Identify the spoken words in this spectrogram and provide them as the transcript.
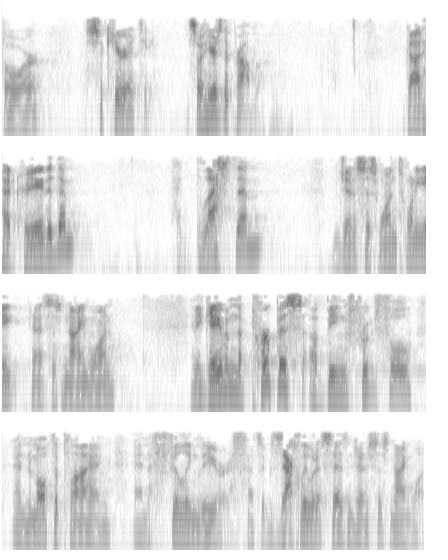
for security. So here's the problem God had created them, had blessed them Genesis 1:28, Genesis 9:1, and he gave them the purpose of being fruitful and multiplying and filling the earth. That's exactly what it says in Genesis 9:1.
